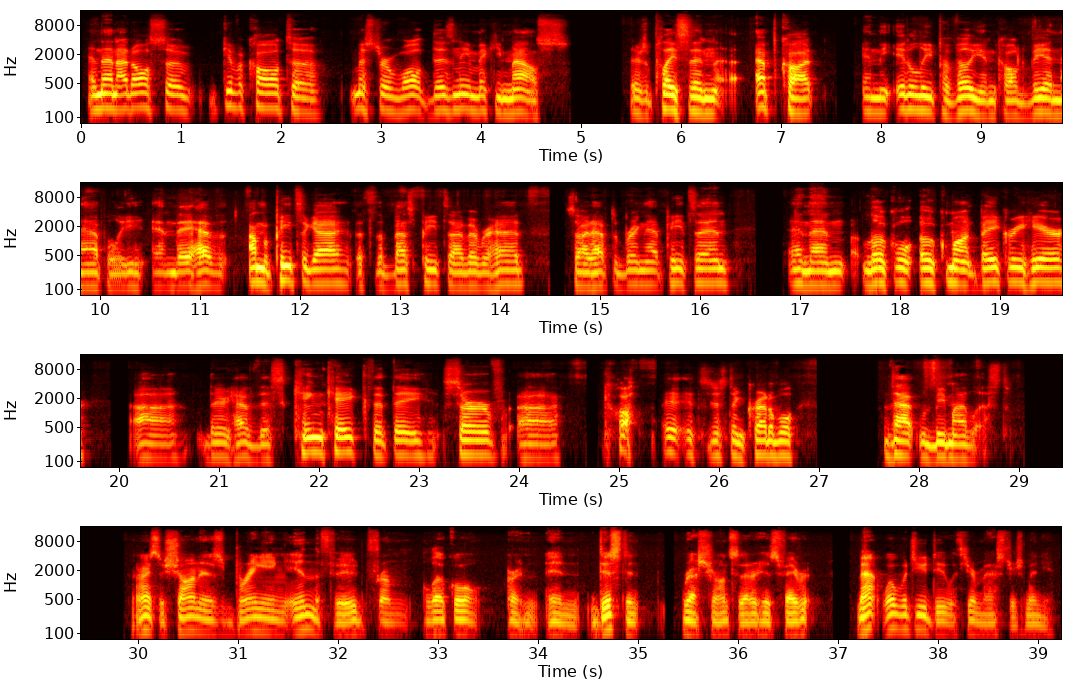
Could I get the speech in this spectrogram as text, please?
And then I'd also give a call to Mr. Walt Disney, Mickey Mouse. There's a place in Epcot in the Italy pavilion called Via Napoli, and they have. I'm a pizza guy. That's the best pizza I've ever had, so I'd have to bring that pizza in. And then local Oakmont Bakery here, uh, they have this king cake that they serve. Uh, it- it's just incredible. That would be my list. All right, so Sean is bringing in the food from local or in, in distant restaurants that are his favorite. Matt, what would you do with your Masters menu?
